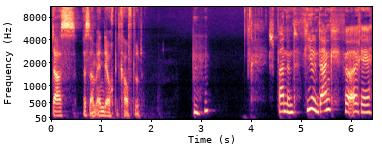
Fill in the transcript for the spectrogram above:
dass es am Ende auch gekauft wird. Mhm. Spannend. Vielen Dank für eure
